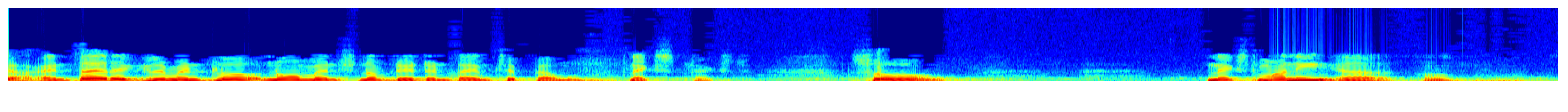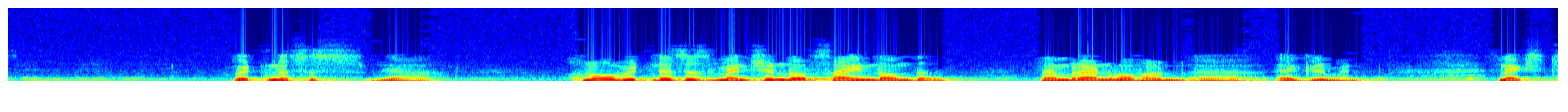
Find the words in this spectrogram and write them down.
యా ఎంటైర్ అగ్రిమెంట్లో no mention of date and time చెప్పాము. Next next so next many witnesses yeah no witnesses mentioned or signed on the memorandum of agreement next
